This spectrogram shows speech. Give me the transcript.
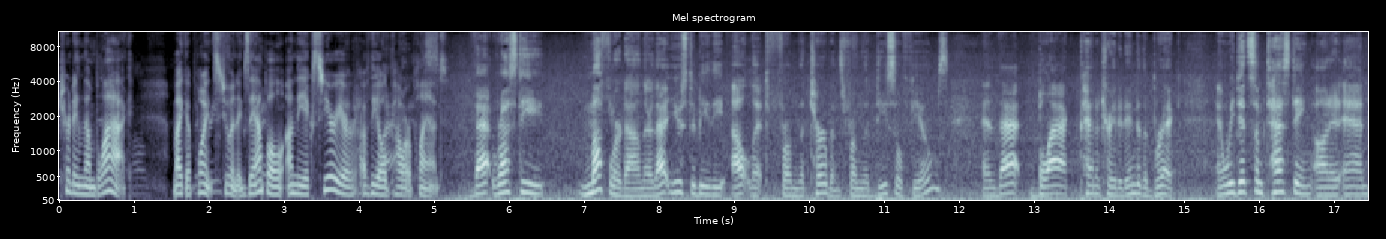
turning them black. Micah points to an example on the exterior of the old power plant. That rusty muffler down there, that used to be the outlet from the turbines, from the diesel fumes, and that black penetrated into the brick. And we did some testing on it, and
